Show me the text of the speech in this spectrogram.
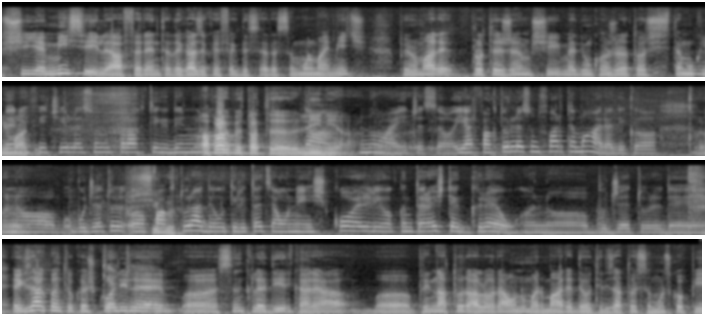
și emisiile aferente de gaze cu efect de seră sunt mult mai mici. Prin urmare, protejăm și mediul înconjurător și sistemul climatic. Beneficiile sunt practic din... Aproape pe toată da, linia. Nu ai ce să... Iar facturile sunt foarte mari, adică în bugetul, Sigur. factura de utilități a unei școli cântărește greu în bugetul de Exact, pentru că școlile uh, sunt clădiri care, uh, prin natura lor, au un număr mare de utilizatori, sunt mulți copii,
